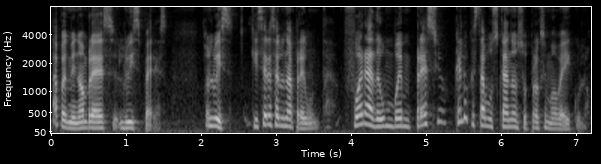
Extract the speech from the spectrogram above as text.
Ah, pues mi nombre es Luis Pérez. Don Luis, quisiera hacerle una pregunta. Fuera de un buen precio, ¿qué es lo que está buscando en su próximo vehículo?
